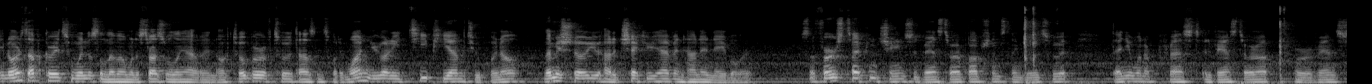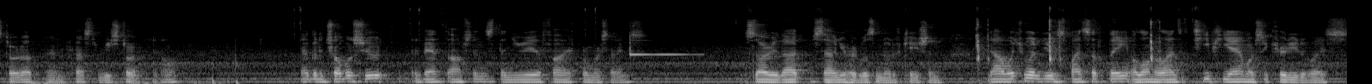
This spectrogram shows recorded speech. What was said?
In order to upgrade to Windows 11 when it starts rolling out in October of 2021, you're going to need TPM 2.0. Let me show you how to check you have and how to enable it. So first type in change advanced startup options, then go to it. Then you want to press advanced startup or advanced startup and press restart now. Now go to troubleshoot, advanced options, then UEFI firmware settings. Sorry, that sound you heard was a notification. Now what you want to do is find something along the lines of TPM or security device.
